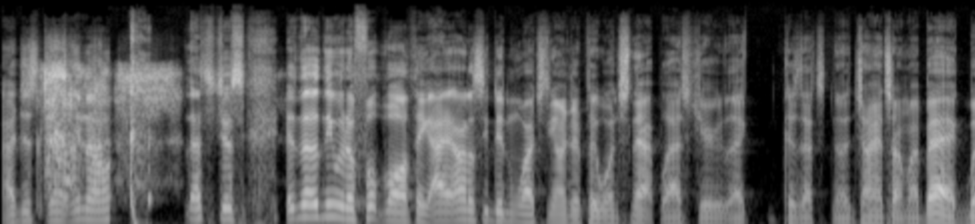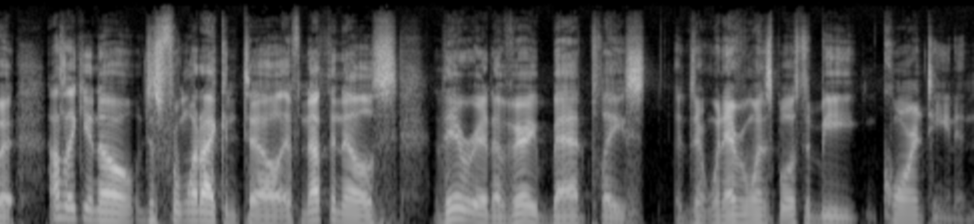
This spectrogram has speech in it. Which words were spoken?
I just don't, you know, that's just it wasn't even a football thing. I honestly didn't watch DeAndre play one snap last year. Like because that's the Giants aren't my bag. But I was like, you know, just from what I can tell, if nothing else, they were in a very bad place when everyone's supposed to be quarantining.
